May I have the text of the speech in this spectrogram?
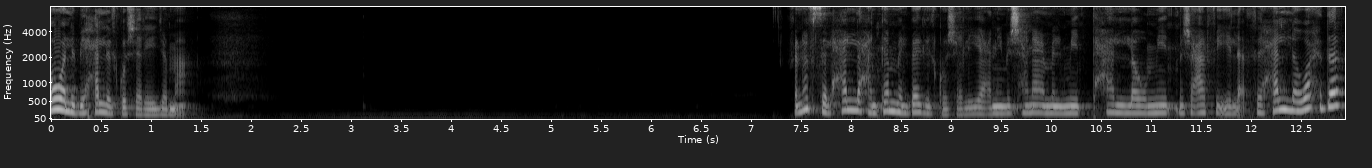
هو اللي بيحل الكشري يا جماعة. في نفس الحلة هنكمل باقي الكشري يعني مش هنعمل مية حلة ومية مش عارفة إيه لأ في حلة واحدة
